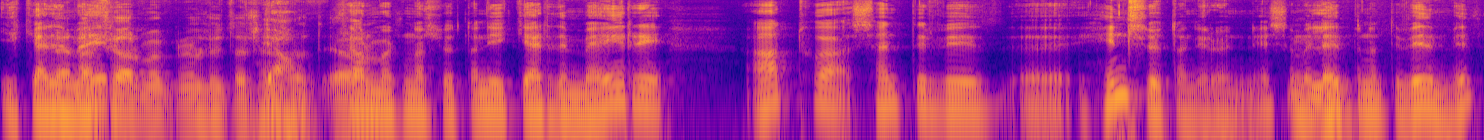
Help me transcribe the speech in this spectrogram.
Þennan fjármögnunar hlutan. Já, fjármögnunar hlutan. Ég gerði meiri aðtúa sendir við uh, hinn hlutan í rauninni sem er mm. leiðbyrnandi viðmið.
